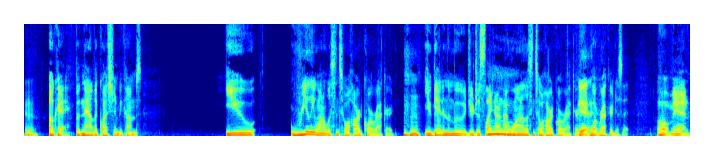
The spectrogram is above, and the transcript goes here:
Yeah. Okay, but now the question becomes you really want to listen to a hardcore record. Mm-hmm. You get in the mood. You're just like, I, I mm. want to listen to a hardcore record. Yeah. What record is it? Oh man.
